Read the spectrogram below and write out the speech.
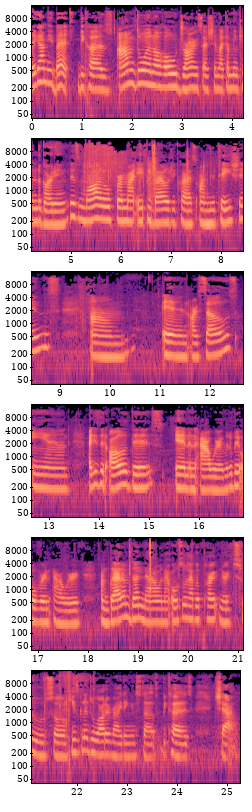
They got me bent because I'm doing a whole drawing session like I'm in kindergarten. This model for my AP biology class on mutations um, in our cells and I just did all of this in an hour, a little bit over an hour. I'm glad I'm done now and I also have a partner too so he's gonna do all the writing and stuff because ciao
